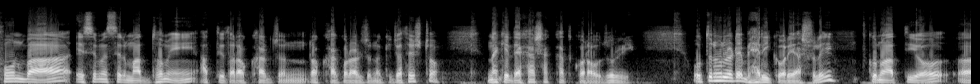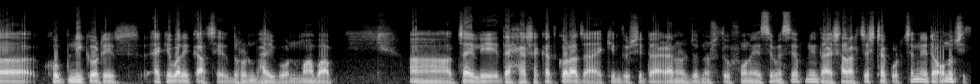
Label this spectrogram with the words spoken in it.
ফোন বা এস এম এর মাধ্যমে আত্মীয়তা রক্ষার জন্য রক্ষা করার জন্য কি যথেষ্ট, নাকি দেখা সাক্ষাৎ করাও জরুরি? উত্তর হলো এটা ভ্যারি করে আসলে। কোনো আত্মীয় খুব নিকটের, একেবারে কাছের, ধরুন ভাই বোন মা বাপ চাইলে দেখা সাক্ষাৎ করা যায়, কিন্তু সেটা এড়ানোর জন্য শুধু ফোনে এস এম এসে আপনি দায় সারার চেষ্টা করছেন, এটা অনুচিত।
